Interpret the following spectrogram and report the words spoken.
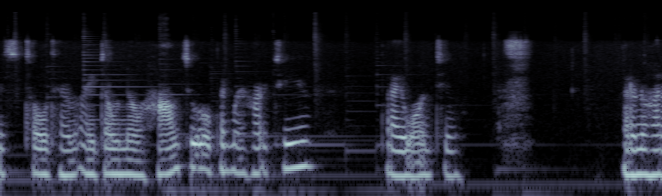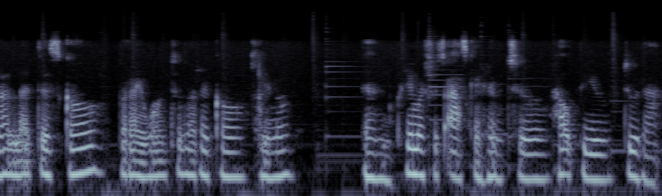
just told Him, I don't know how to open my heart to you, but I want to. I don't know how to let this go, but I want to let it go, you know? And pretty much just asking Him to help you do that.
